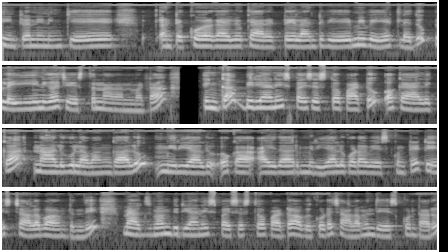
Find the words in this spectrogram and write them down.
దీంట్లో నేను ఇంకే అంటే కూరగాయలు క్యారెట్ ఇలాంటివి ఏమీ వేయట్లేదు. ప్లెయిన్గా చేస్తున్నాను అనమాట ఇంకా బిర్యానీ స్పైసెస్తో పాటు ఒక యాలిక నాలుగు లవంగాలు మిరియాలు ఒక ఐదారు మిరియాలు కూడా వేసుకుంటే టేస్ట్ చాలా బాగుంటుంది. మ్యాక్సిమం బిర్యానీ స్పైసెస్తో పాటు అవి కూడా చాలామంది వేసుకుంటారు.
